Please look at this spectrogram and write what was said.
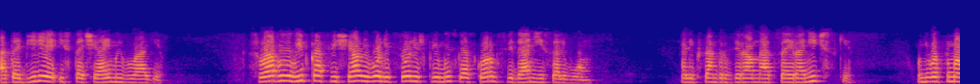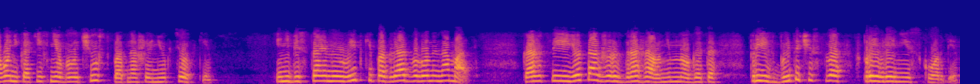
от обилия источаемой влаги. Слабая улыбка освещала его лицо лишь при мысли о скором свидании со львом. Александр взирал на отца иронически. У него самого никаких не было чувств по отношению к тетке. И не без тайной улыбки поглядывал он и на мать. Кажется, ее также раздражало немного это преизбыточество в проявлении скорби.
